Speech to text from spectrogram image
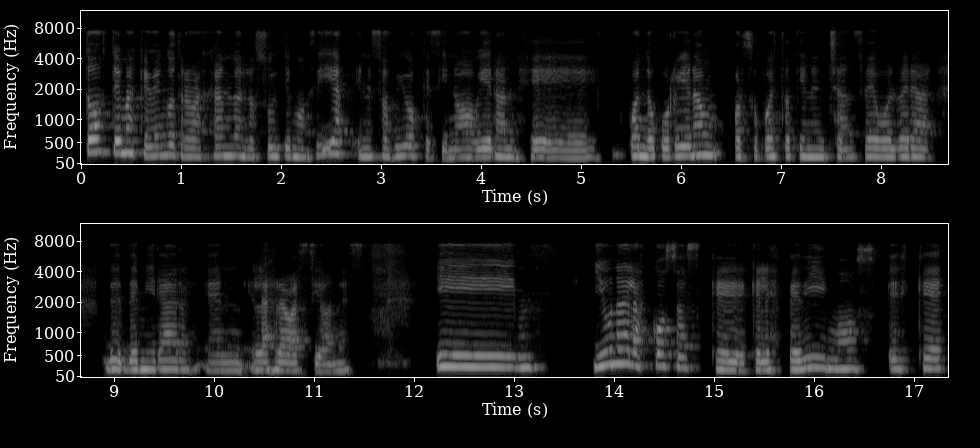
todos temas que vengo trabajando en los últimos días, en esos vivos que si no vieron eh, cuando ocurrieron, por supuesto tienen chance de volver a de, mirar en, las grabaciones. Y, una de las cosas que les pedimos es que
